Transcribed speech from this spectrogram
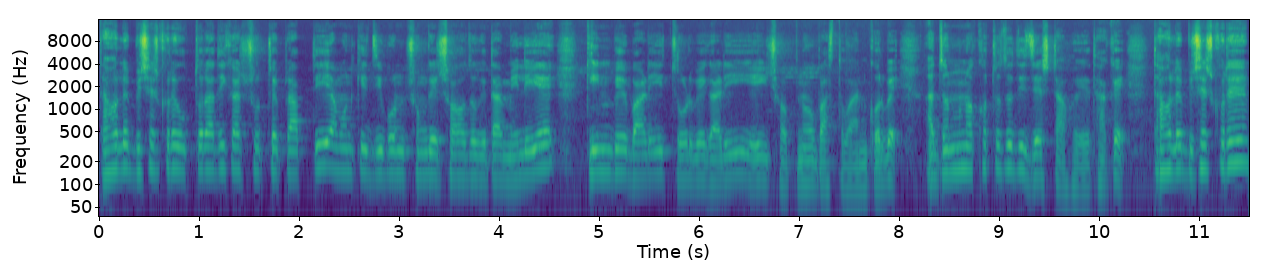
তাহলে বিশেষ করে উত্তরাধিকার সূত্রে প্রাপ্তি, এমনকি জীবন সঙ্গে সহযোগিতা মিলিয়ে কিনবে বাড়ি, চড়বে গাড়ি, এই স্বপ্ন বাস্তবায়ন করবে। আর জন্ম নক্ষত্র যদি জ্যেষ্ঠা হয়ে থাকে, তাহলে বিশেষ করে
